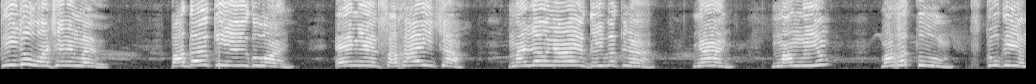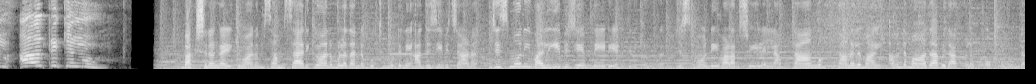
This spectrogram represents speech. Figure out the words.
തിരുവചനങ്ങൾ പകർത്തി എഴുതുവാൻ എന്നെ സഹായിച്ച നല്ലവനായ ദൈവത്തിന് ഞാൻ ഭക്ഷണം കഴിക്കുവാനും സംസാരിക്കുവാനുമുള്ള തന്റെ ബുദ്ധിമുട്ടിനെ അതിജീവിച്ചാണ് ജിസ്മോൻ ഈ വലിയ വിജയം നേടിയെടുത്തിരിക്കുന്നത്. ജിസ്മോന്റെ ഈ വളർച്ചയിലെല്ലാം താങ്ങും തണലുമായി അവന്റെ മാതാപിതാക്കളും ഒപ്പമുണ്ട്.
